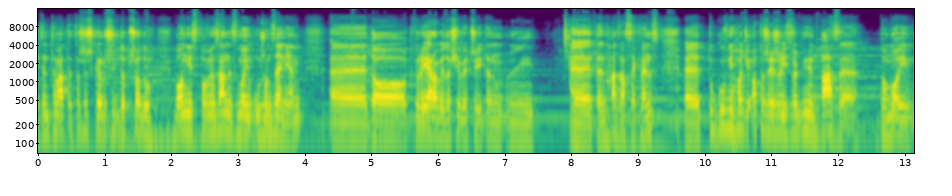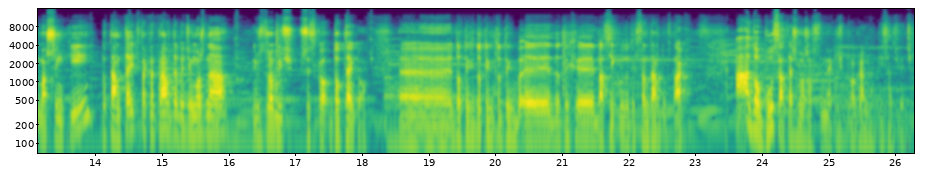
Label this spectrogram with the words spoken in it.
i ten temat troszeczkę ruszyć do przodu, bo on jest powiązany z moim urządzeniem, e, do, które ja robię do siebie, czyli ten... Mm, e, ten H2 Sequence. E, Tu głównie chodzi o to, że jeżeli zrobimy bazę do mojej maszynki, do tamtej, to tak naprawdę będzie można już zrobić wszystko do tego. E, Do tych, do tych, do tych, e, do tych e, basików, do tych standardów, tak? A do busa też można w sumie jakiś program napisać, wiecie.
